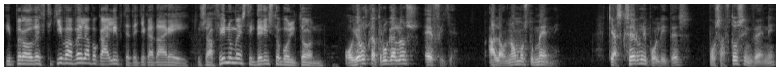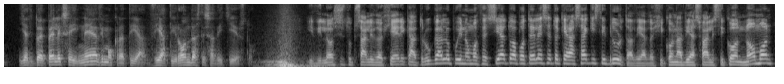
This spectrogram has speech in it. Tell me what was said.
η προοδευτική βαβέλα αποκαλύπτεται και καταραίει. Τους αφήνουμε στην κρίση των πολιτών. Ο Γιώργος Κατρούγκαλο έφυγε. Αλλά ο νόμος του μένει. Και ας ξέρουν οι πολίτες πως αυτό συμβαίνει γιατί το επέλεξε η Νέα Δημοκρατία, διατηρώντας τις αδικίες του. Οι δηλώσεις του ψαλιδοχέρη Κατρούγκαλου, που η νομοθεσία του αποτέλεσε το κερασάκι στην τούρτα διαδοχικών αντιασφαλιστικών νόμων,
